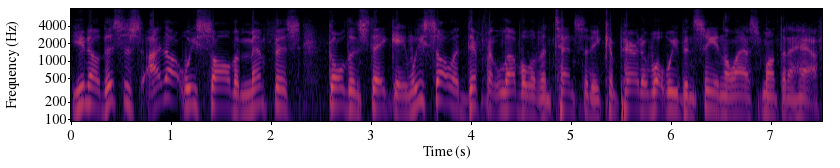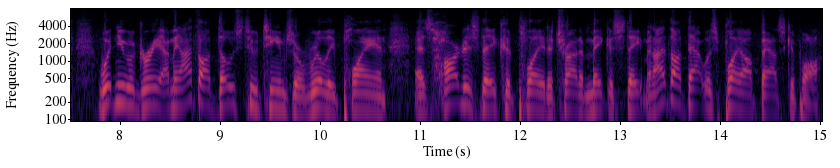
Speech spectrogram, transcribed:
you know, this is, I thought we saw the Memphis Golden State game. We saw a different level of intensity compared to what we've been seeing the last month and a half. Wouldn't you agree? I mean, I thought those two teams were really playing as hard as they could play to try to make a statement. I thought that was playoff basketball.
